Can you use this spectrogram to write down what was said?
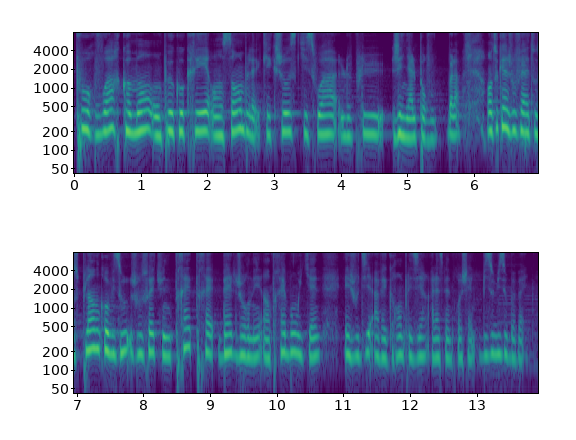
pour voir comment on peut co-créer ensemble quelque chose qui soit le plus génial pour vous. Voilà. En tout cas, je vous fais à tous plein de gros bisous. Je vous souhaite une très très belle journée, un très bon week-end et je vous dis avec grand plaisir à la semaine prochaine. Bisous bisous, bye bye.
